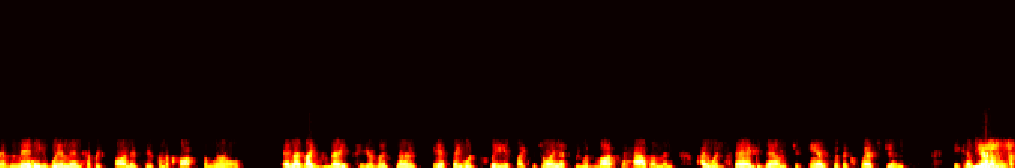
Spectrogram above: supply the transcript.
that many women have responded to from across the world. And I'd like mm-hmm. to say to your listeners, if they would please like to join us, we would love to have them. And I would beg them to answer the questions because we only have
